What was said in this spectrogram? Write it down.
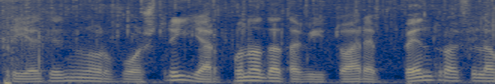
prietenilor voștri, iar până data viitoare, pentru a fi la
